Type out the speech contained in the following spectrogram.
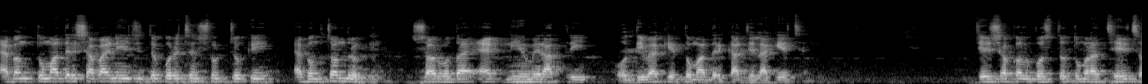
এবং তোমাদের সেবায় নিয়োজিত করেছেন সূর্যকে এবং চন্দ্রকে। সর্বদা এক নিয়মে রাত্রি ও দিবাকে তোমাদের কাজে লাগিয়েছেন। যে সকল বস্তু তোমরা চেয়েছ,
